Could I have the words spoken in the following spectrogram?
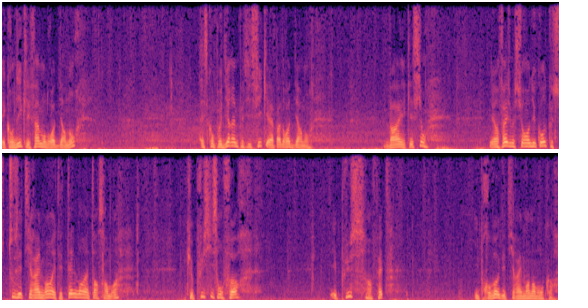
et qu'on dit que les femmes ont le droit de dire non, est-ce qu'on peut dire à une petite fille qu'elle n'a pas le droit de dire non? Vraie question. Et en fait, je me suis rendu compte que tous ces tiraillements étaient tellement intenses en moi que plus ils sont forts, et plus, en fait, ils provoquent des tiraillements dans mon corps.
